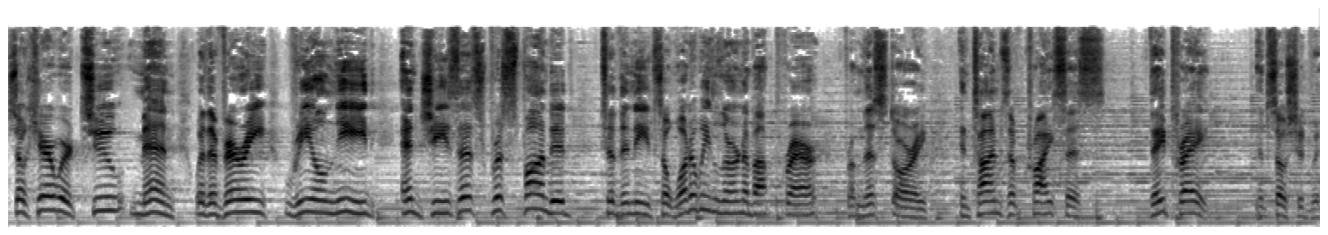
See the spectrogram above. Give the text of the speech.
So here were two men with a very real need, and Jesus responded to the need. So, what do we learn about prayer from this story? In times of crisis, they prayed, and so should we.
